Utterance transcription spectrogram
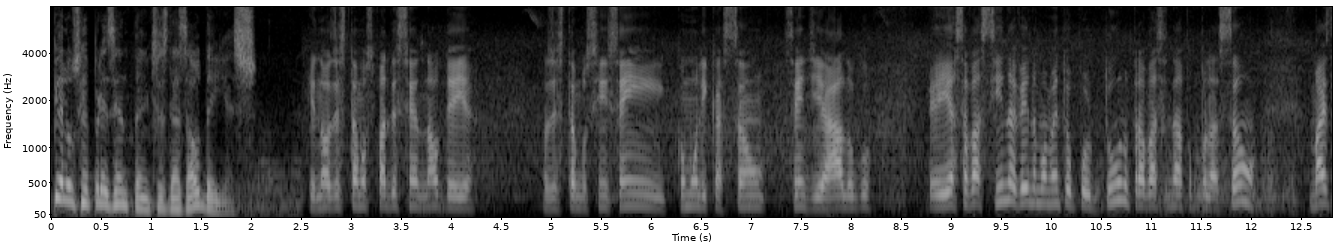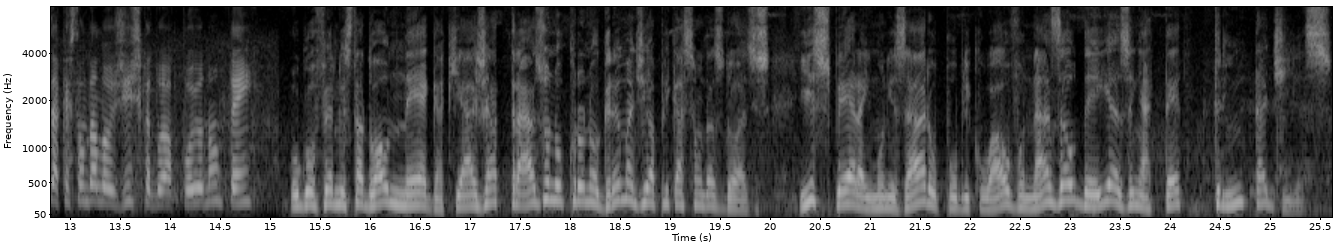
pelos representantes das aldeias. E nós estamos padecendo na aldeia. Nós estamos sim sem comunicação, sem diálogo. E essa vacina veio no momento oportuno para vacinar a população, mas a questão da logística do apoio não tem. O governo estadual nega que haja atraso no cronograma de aplicação das doses e espera imunizar o público-alvo nas aldeias em até 30 dias.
